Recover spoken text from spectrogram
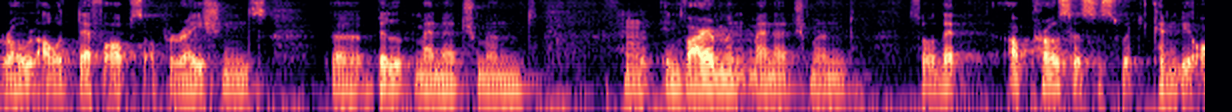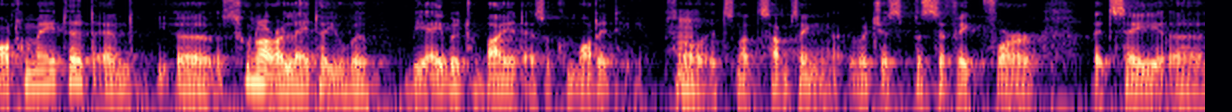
rollout, DevOps operations, uh, build management, hmm. environment management. So that are processes which can be automated, and uh, sooner or later you will be able to buy it as a commodity. So hmm. it's not something which is specific for let's say a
